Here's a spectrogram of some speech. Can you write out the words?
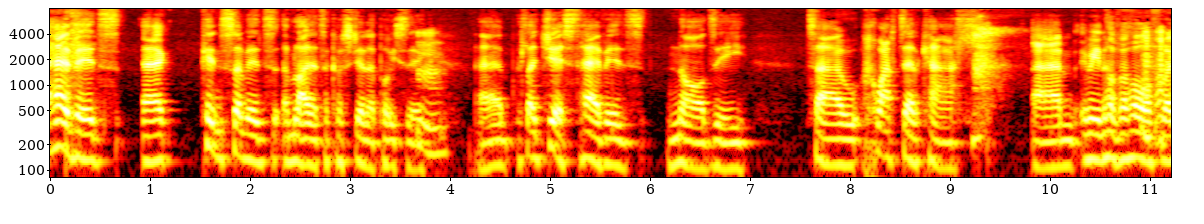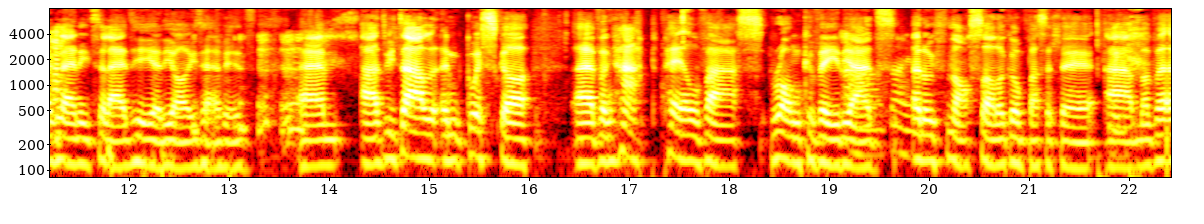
hefyd, uh, cyn symud ymlaen at y cwestiynau pwysig, mm. um, gallai just hefyd nodi taw chwarter call. Um, I mean, oedd y hoff rhaglenni teledu erioed hefyd. Um, a dwi dal yn gwisgo uh, fy nghap pale fas wrong cyfeiriad oh, yn wythnosol o gwmpas y lle. A mae fe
